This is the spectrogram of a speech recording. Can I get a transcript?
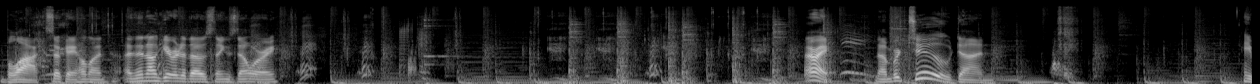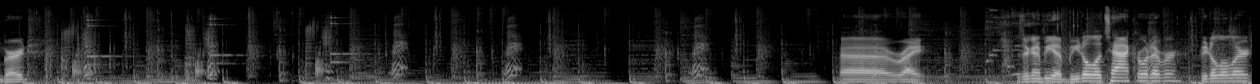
blocks. Okay, hold on. And then I'll get rid of those things. Don't worry. All right. Number two done. Hey, bird. Uh, right. Is there gonna be a beetle attack or whatever? Beetle alert?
